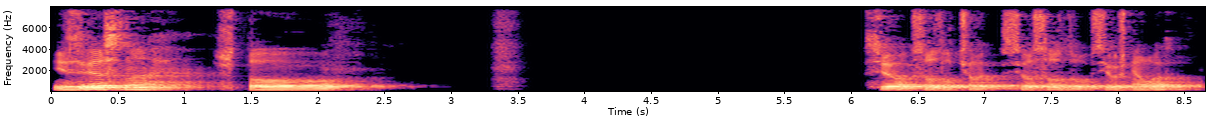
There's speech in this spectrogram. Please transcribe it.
Известно, что все создал, человек, все создал Всевышний Аллах,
